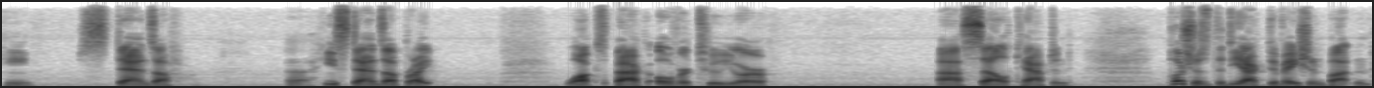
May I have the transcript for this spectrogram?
He stands up uh, he stands upright, walks back over to your uh, cell captain, pushes the deactivation button,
